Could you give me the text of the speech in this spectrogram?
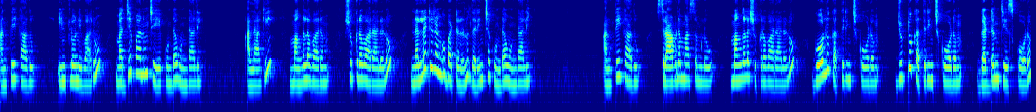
అంతేకాదు ఇంట్లోని వారు మద్యపానం చేయకుండా ఉండాలి. అలాగే మంగళవారం శుక్రవారాలలో నల్లటి రంగు బట్టలను ధరించకుండా ఉండాలి. అంతేకాదు శ్రావణ మాసంలో మంగళ శుక్రవారాలలో గోళ్ళు కత్తిరించుకోవడం జుట్టు కత్తిరించుకోవడం గడ్డం చేసుకోవడం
